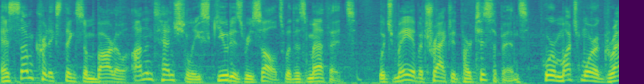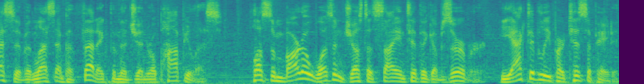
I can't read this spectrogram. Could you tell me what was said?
as some critics think Zimbardo unintentionally skewed his results with his methods, which may have attracted participants who are much more aggressive and less empathetic than the general populace. Plus, Zimbardo wasn't just a scientific observer, he actively participated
